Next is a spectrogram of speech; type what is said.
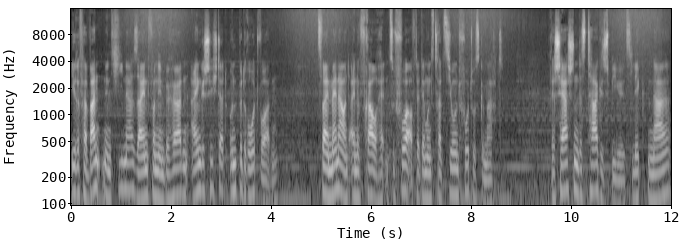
ihre Verwandten in China seien von den Behörden eingeschüchtert und bedroht worden. Zwei Männer und eine Frau hätten zuvor auf der Demonstration Fotos gemacht. Recherchen des Tagesspiegels legten nahe,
